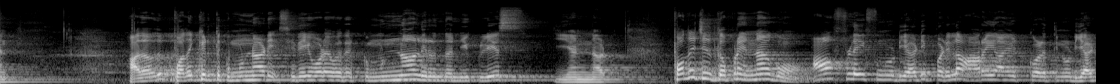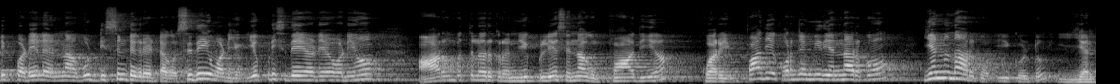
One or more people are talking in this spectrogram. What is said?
என் அதாவது புதைக்கிறதுக்கு முன்னாடி சிதைவடைவதற்கு முன்னால் இருந்த நியூக்ளியஸ் என் நாட் புதைச்சதுக்கப்புறம் என்ன ஆகும் ஆஃப் லைஃப்னுடைய அடிப்படையில் அரை ஆயுட்காலத்தினுடைய அடிப்படையில் என்ன ஆகும் டிஸ்இன்டகிரேட் ஆகும். சிதைவடையும். எப்படி சிதைவடையும்? ஆரம்பத்தில் இருக்கிற நியூக்ளியஸ் என்ன ஆகும் பாதியாக குறையும். பாதியாக குறைஞ்ச மீது என்ன இருக்கும்? எண்ணு தான் இருக்கும். ஈக்குவல் டு என்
